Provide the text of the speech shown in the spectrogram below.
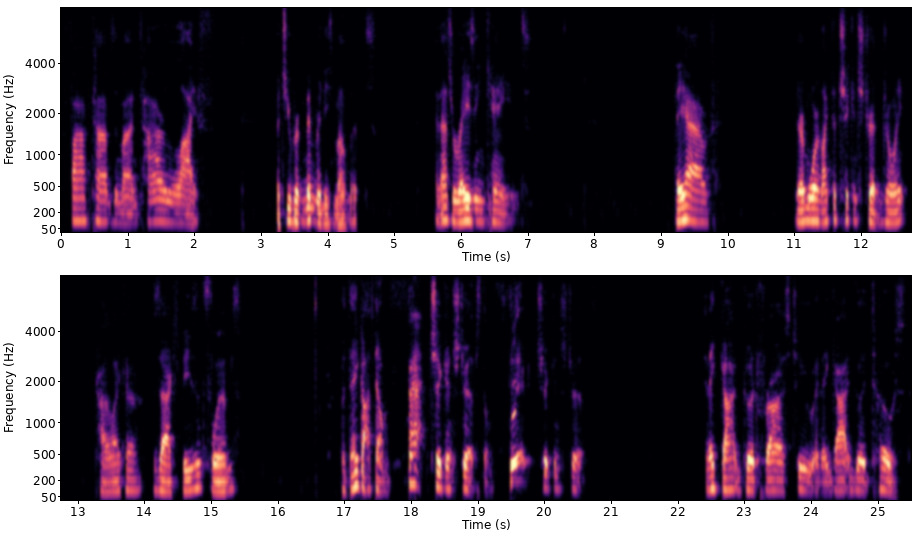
five times in my entire life, but you remember these moments and that's Raising Cane's. They have, they're more like the chicken strip joint, kind of like a Zaxby's and Slim's. But they got them fat chicken strips, them thick chicken strips. And they got good fries too, and they got good toast.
